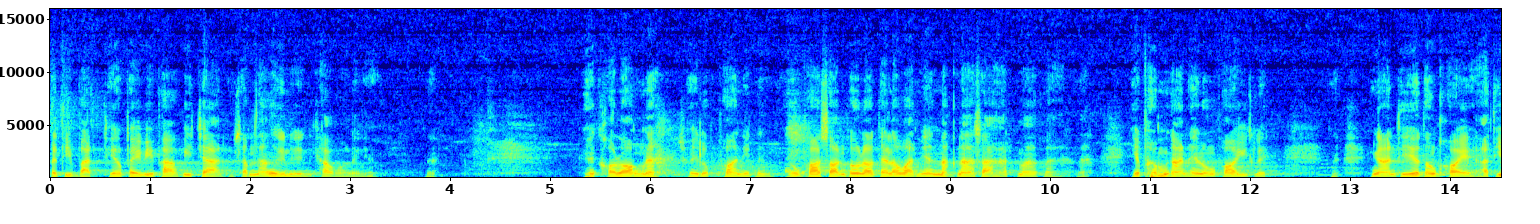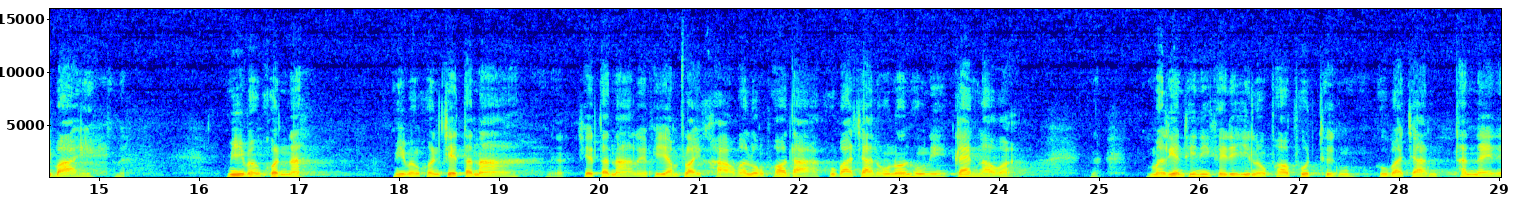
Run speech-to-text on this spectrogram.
ปฏิบัติเที่ยวไปวิพากษ์วิจารณ์สำนักอื่น ๆ เขาอะไรเงี้ยขอร้องนะช่วยหลวงพ่อนิดหนึ่งหลวงพ่อสอนพวกเราแต่ละวันนี้หนักหนาสาหัสมากแล้วนะอย่าเพิ่มงานให้หลวงพ่ออีกเลย งานที่จะต้องคอยอธิบาย มีบางคนนะ มีบางคนเจตนาเจตนาเลยพยายามปล่อยข่าวว่าหลวงพ่อด่าครูบาอาจารย์องค์โน้นองค์นี้แกล้งเราอะ่ะมาเรียนที่นี่เคยได้ยินหลวงพ่อพูดถึง ครูบาอาจารย์ท่านไหนใน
